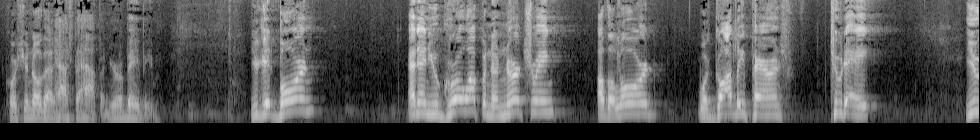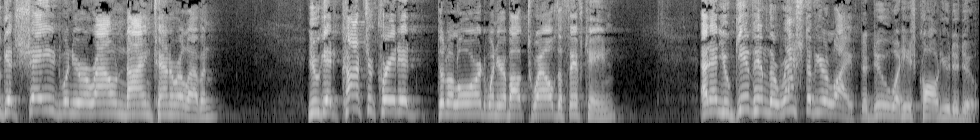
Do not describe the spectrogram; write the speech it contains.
Of course, you know that has to happen. You're a baby. You get born, and then you grow up in the nurturing of the Lord with godly parents, two to eight. You get saved when you're around 9, 10, or 11. You get consecrated to the Lord when you're about 12 to 15. And then you give Him the rest of your life to do what He's called you to do.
